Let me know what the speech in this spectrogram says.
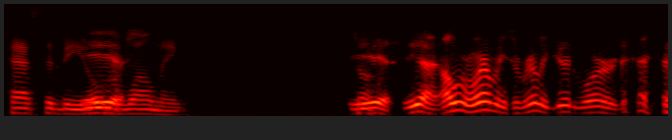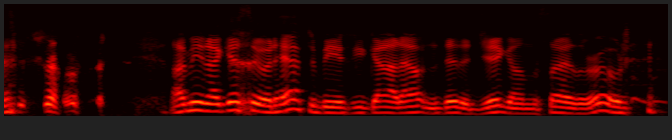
has to be Yes. overwhelming. Oh. Yes, yeah. Overwhelming is a really good word. so I mean, I guess it would have to be if you got out and did a jig on the side of the road.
